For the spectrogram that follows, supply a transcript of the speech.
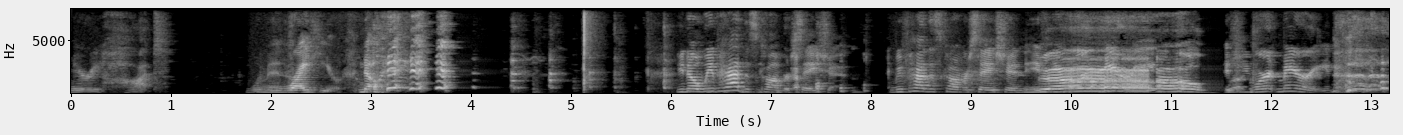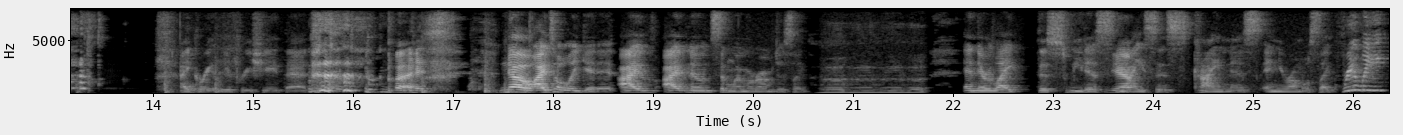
very hot women. right here. No. You know we've had this conversation. We've had this conversation. If you weren't married, if you weren't married, I greatly appreciate that. but no, I totally get it. I've I've known some women where I'm just like and they're like the sweetest, Yeah. nicest kindness, and you're almost like, really?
